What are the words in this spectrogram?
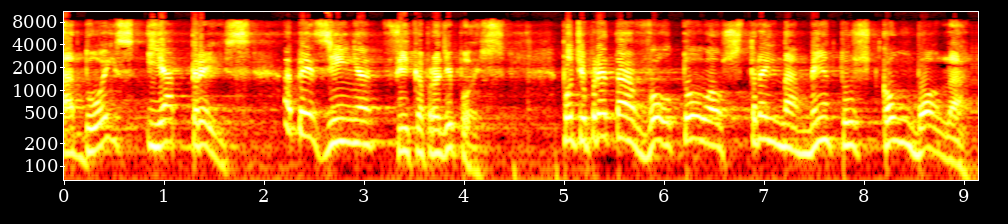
A2 e A3. A bezinha fica para depois. Ponte Preta voltou aos treinamentos com bola,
